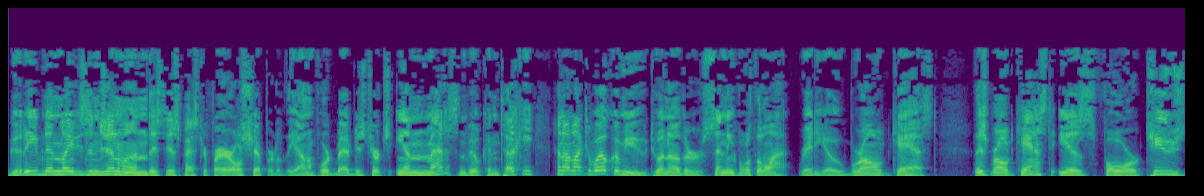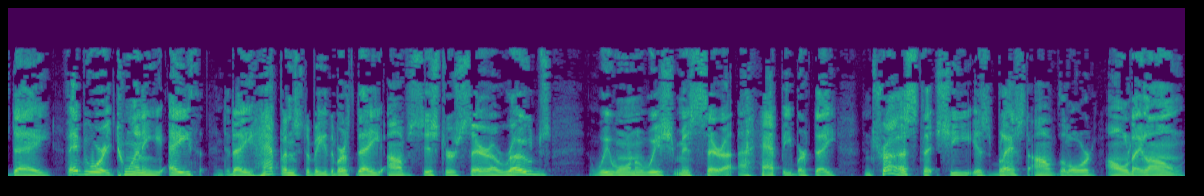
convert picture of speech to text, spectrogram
Good evening, ladies and gentlemen. This is Pastor Farrell Shepherd of the Island Ford Baptist Church in Madisonville, Kentucky, and I'd like to welcome you to another Sending Forth the Light radio broadcast. This broadcast is for Tuesday, February 28th, and today happens to be the birthday of Sister Sarah Rhodes. We want to wish Miss Sarah a happy birthday and trust that she is blessed of the Lord all day long.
